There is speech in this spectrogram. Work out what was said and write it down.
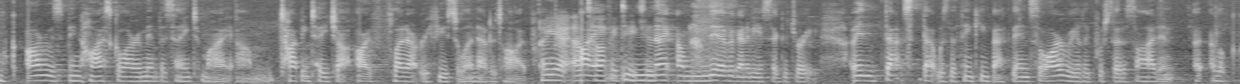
Look, I was in high school. I remember saying to my um, typing teacher, "I flat out refused to learn how to type." Oh, yeah, our I typing teachers. ne- I'm never going to be a secretary. I mean, that's that was the thinking back then. So I really pushed that aside. And uh, look,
